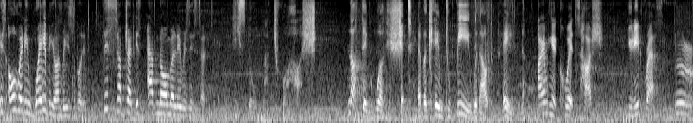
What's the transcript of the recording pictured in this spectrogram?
It's already way beyond reasonable. This subject is abnormally resistant. He's no match for Hush. Nothing worth shit ever came to be without pain. I'm it quits, Hush. You need rest. Uh,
